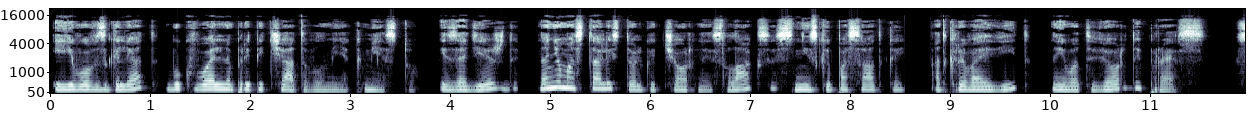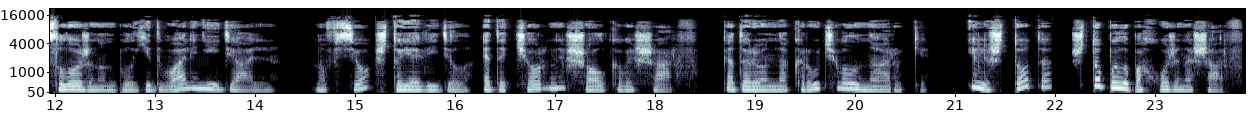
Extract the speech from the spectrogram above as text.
и его взгляд буквально припечатывал меня к месту. Из одежды на нем остались только черные слаксы с низкой посадкой, открывая вид на его твердый пресс. Сложен он был едва ли не идеально. Но все, что я видела, это черный шелковый шарф, который он накручивал на руки, или что-то, что было похоже на шарф.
